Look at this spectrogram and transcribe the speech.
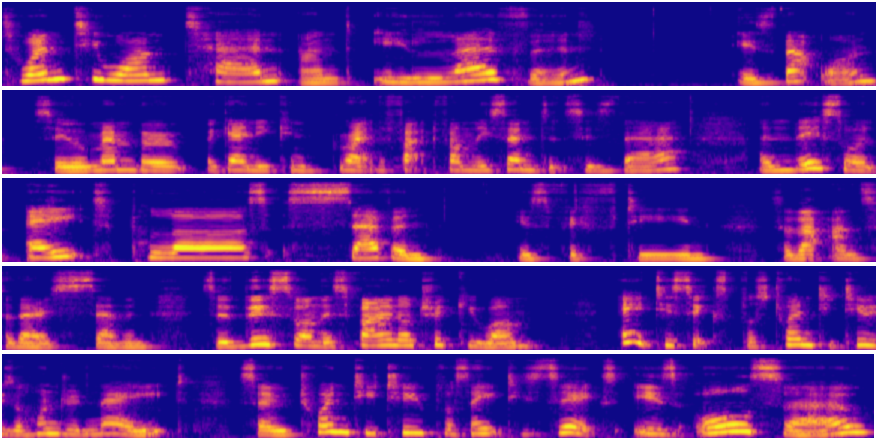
21, 10 and 11 is that one. So remember, again, you can write the fact family sentences there. And this one, 8 plus 7 is 15. So that answer there is 7. So this one, this final tricky one, 86 plus 22 is 108. So 22 plus 86 is also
